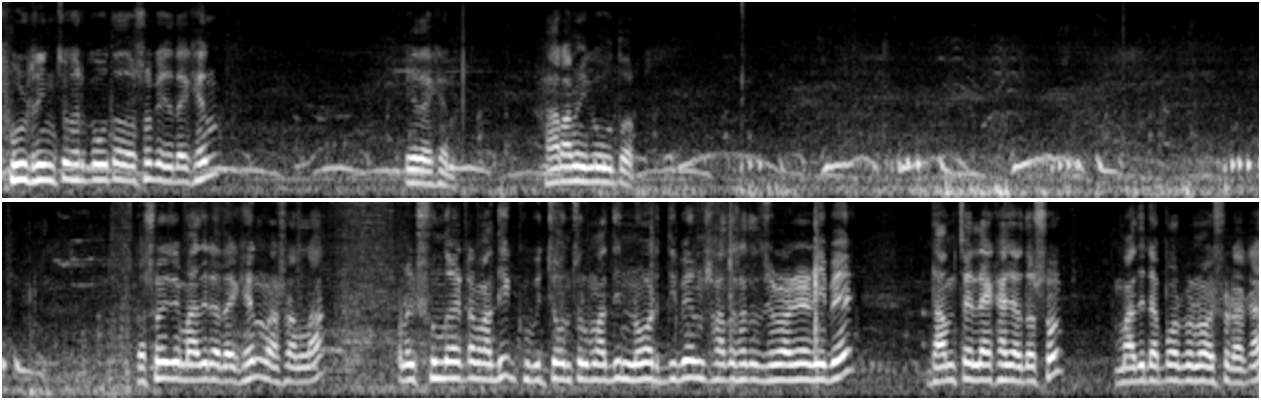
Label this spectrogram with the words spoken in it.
ফুল রিং চোখের কবুতর দর্শক, এই যে দেখেন, এই দেখেন, হারামি কবুতর। দর্শক যে মাদিরা দেখেন মাশাল্লাহ অনেক সুন্দর একটা মাদি, খুবই চঞ্চল মাদি, নট দিবেন, সাথে সাথে জোড়া নিবে। দাম চাইলে এক হাজার দর্শক, মাদিটা পড়বে নয়শো টাকা।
